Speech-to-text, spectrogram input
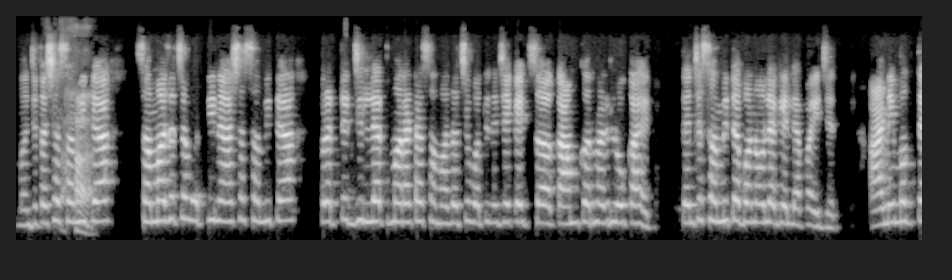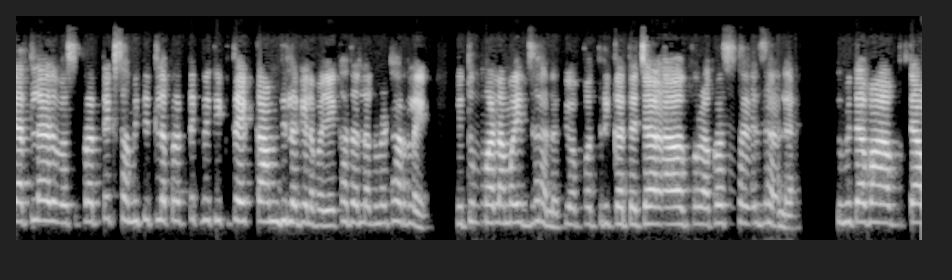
म्हणजे तशा हा. समित्या समाजाच्या वतीने अशा समित्या प्रत्येक जिल्ह्यात मराठा समाजाच्या वतीने जे काही काम करणारे लोक आहेत त्यांच्या समित्या बनवल्या गेल्या पाहिजेत. आणि मग त्यातल्या प्रत्येक समितीतल्या प्रत्येक व्यक्तीचं एक काम दिलं गेलं पाहिजे. एखादं लग्न ठरलंय की तुम्हाला माहीत झालं किंवा पत्रिका त्याच्या प्रसारित झाल्या तुम्ही त्या त्या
